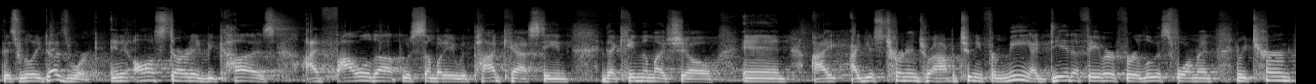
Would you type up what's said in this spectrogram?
this really does work. And it all started because I followed up with somebody with podcasting that came to my show and I, I just turned into an opportunity for me. I did a favor for Louis Foreman. In return,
